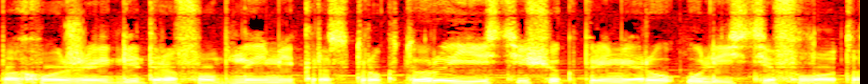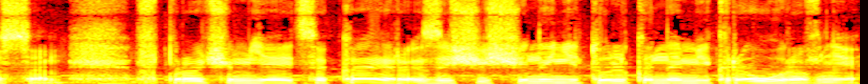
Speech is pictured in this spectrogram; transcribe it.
Похожие гидрофобные микроструктуры есть еще, к примеру, у листьев лотоса. Впрочем, яйца каэр защищены не только на микроуровне,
